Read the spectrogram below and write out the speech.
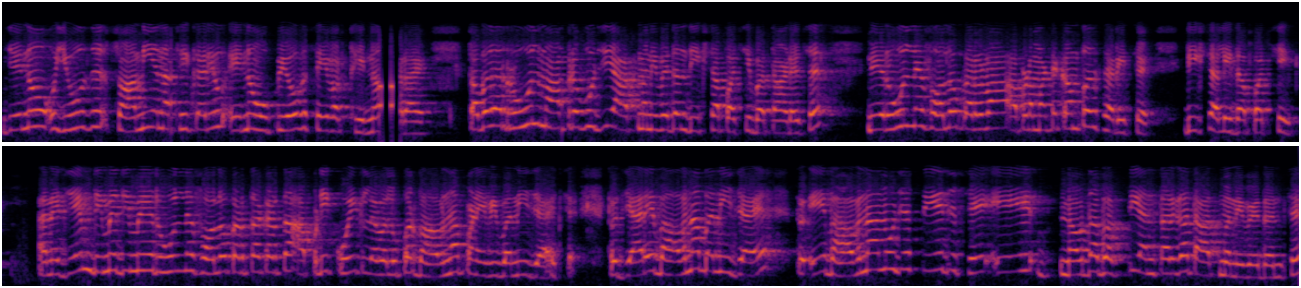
જેનો યુઝ સ્વામીએ નથી કર્યું, એનો ઉપયોગ સેવકથી ન કરાય. તો બધા રૂલ મહાપ્રભુજી આત્મનિવેદન દીક્ષા પછી બતાડે છે. ને રૂલ ને ફોલો કરવા આપણા માટે કમ્પલસરી છે. દીક્ષા લીધા પછી. અને જેમ ધીમે ધીમે રૂલ ને ફોલો કરતા કરતા આપણી કોઈક લેવલ ઉપર ભાવના પણ એવી બની જાય છે. તો જ્યારે ભાવના બની જાય તો એ ભાવનાનું જે સ્ટેજ છે એ નવદા ભક્તિ અંતર્ગત આત્મનિવેદન છે.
